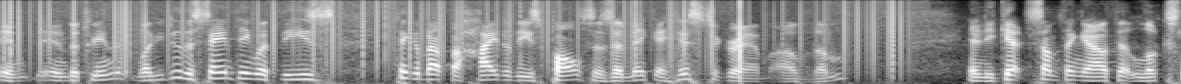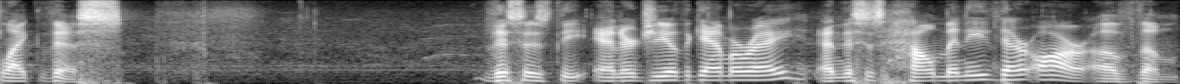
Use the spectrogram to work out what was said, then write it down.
in, in between them. Well, you do the same thing with these. Think about the height of these pulses and make a histogram of them, and you get something out that looks like this. This is the energy of the gamma ray, and this is how many there are of them.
